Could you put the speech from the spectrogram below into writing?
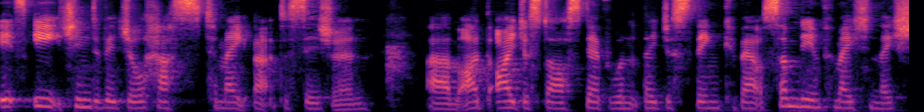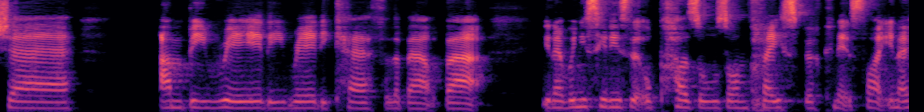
it's each individual has to make that decision. Um, I, I just ask everyone that they just think about some of the information they share and be really, really careful about that. You know, when you see these little puzzles on Facebook and it's like, you know,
